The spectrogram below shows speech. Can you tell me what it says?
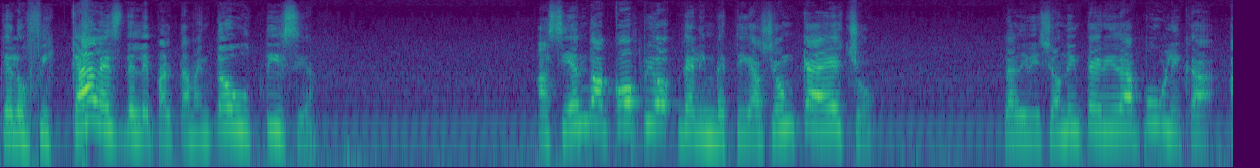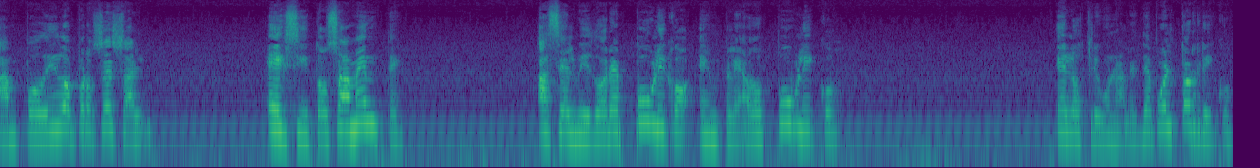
que los fiscales del Departamento de Justicia, haciendo acopio de la investigación que ha hecho la División de Integridad Pública, han podido procesar exitosamente a servidores públicos, empleados públicos en los tribunales de Puerto Rico.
